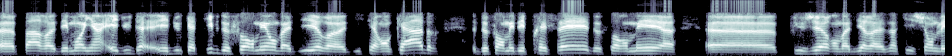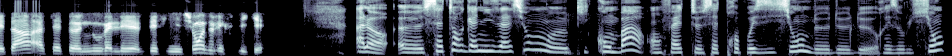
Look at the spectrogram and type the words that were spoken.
euh, par des moyens éducatifs de former, on va dire, euh, différents cadres, de former des préfets, de former euh, plusieurs, on va dire, institutions de l'État à cette nouvelle définition et de l'expliquer. Alors, cette organisation qui combat en fait cette proposition de, résolution,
